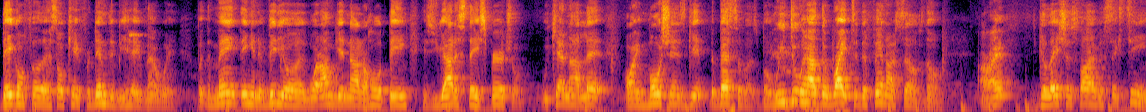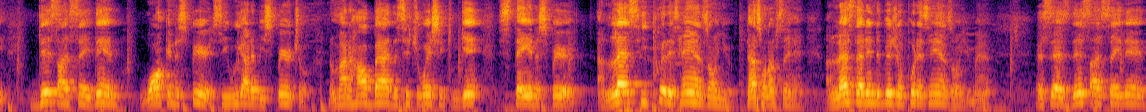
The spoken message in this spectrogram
they gonna feel that it's okay for them to behave that way. But the main thing in the video is what I'm getting out of the whole thing is you got to stay spiritual. We cannot let our emotions get the best of us. But we do have the right to defend ourselves, though. All right. Galatians 5 and 16. This I say then, walk in the spirit. See, we got to be spiritual. No matter how bad the situation can get, stay in the spirit. Unless he put his hands on you. That's what I'm saying. Unless that individual put his hands on you, man. It says, This I say then,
